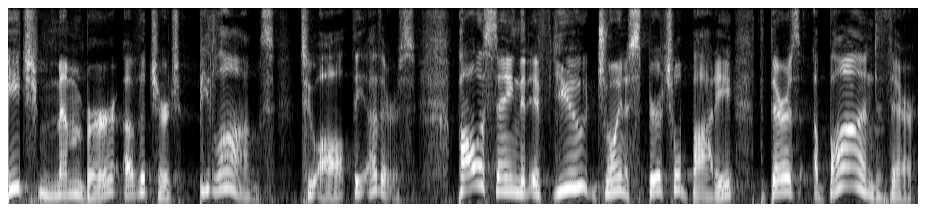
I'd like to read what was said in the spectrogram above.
Each member of the church belongs to all the others. Paul is saying that if you join a spiritual body, that there's a bond there.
